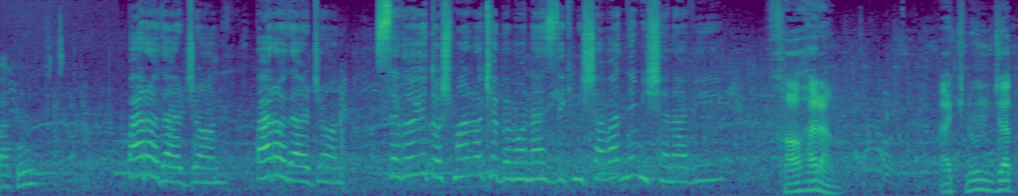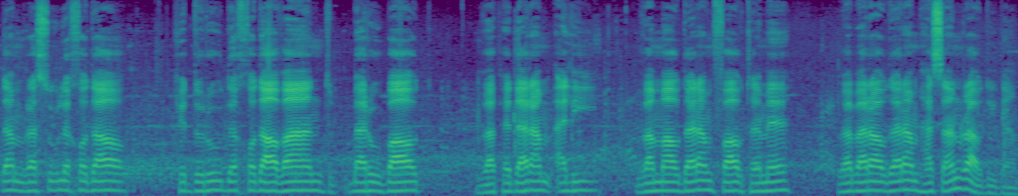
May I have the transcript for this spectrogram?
و گفت برادر جان برادر جان صدای دشمن را که به ما نزدیک می شود نمی شنوی؟ خواهرم اکنون جدم رسول خدا که درود خداوند بر او باد و پدرم علی و مادرم فاطمه و برادرم حسن را دیدم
